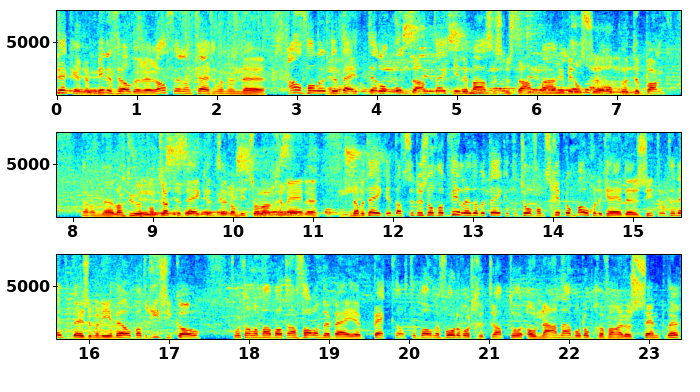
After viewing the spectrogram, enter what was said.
Dekker, een middenvelder eraf. En dan krijgen we een aanvaller erbij. Tellel Ondaan, een tijdje in de basis gestaan. Maar inmiddels op de bank. Wel een langdurig contract getekend, nog niet zo lang geleden. Dat betekent dat ze dus nog wat willen. Dat betekent dat John van Schip nog mogelijkheden ziet. Want hij neemt op deze manier wel wat risico. Het wordt allemaal wat aanvallender bij Peck. Als de bal naar voren wordt getrapt door Onana. Wordt opgevangen door Sandler.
